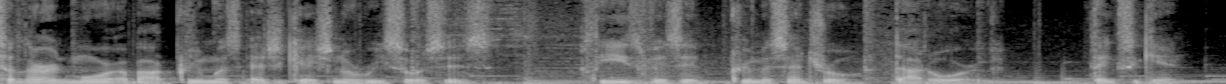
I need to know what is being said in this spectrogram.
To learn more about Prima's educational resources, please visit primacentral.org. Thanks again.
